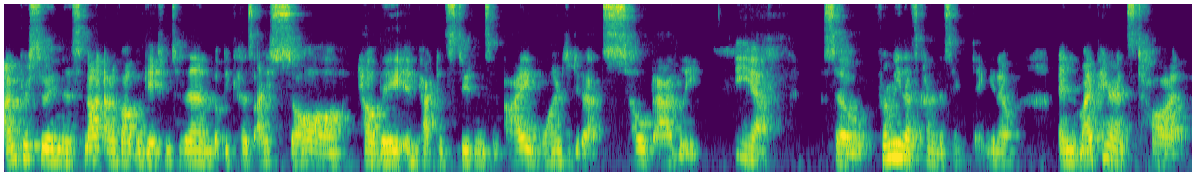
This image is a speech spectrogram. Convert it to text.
I'm pursuing this not out of obligation to them, but because I saw how they impacted students and I wanted to do that so badly. Yeah. So for me, that's kind of the same thing, you know. And my parents taught,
